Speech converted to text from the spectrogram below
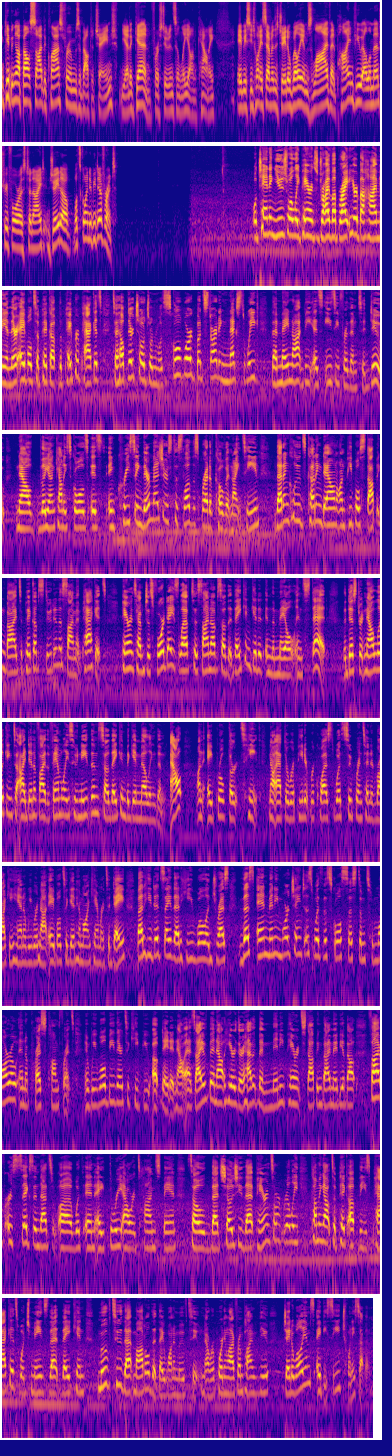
And keeping up outside the classroom is about to change yet again for students in Leon County. ABC 27's Jada Williams live at Pineview Elementary for us tonight. Jada, what's going to be different? Well, Channing, usually parents drive up right here behind me and they're able to pick up the paper packets to help their children with schoolwork, but starting next week, that may not be as easy for them to do. Now, Leon County Schools is increasing their measures to slow the spread of COVID 19. That includes cutting down on people stopping by to pick up student assignment packets. Parents have just four days left to sign up so that they can get it in the mail instead. The district now looking to identify the families who need them so they can begin mailing them out on April 13th. Now, after repeated requests with Superintendent Rocky Hanna, we were not able to get him on camera today, but he did say that he will address this and many more changes with the school system tomorrow in a press conference, and we will be there to keep you updated. Now, as I have been out here, there haven't been many parents stopping by, maybe about five or six, and that's uh, within a three hour time span. So that shows you that parents aren't really coming out to pick up these packets, which means that they can move to that model that they want to move to. Now, reporting live from Pineview, Jada Williams, ABC 27.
